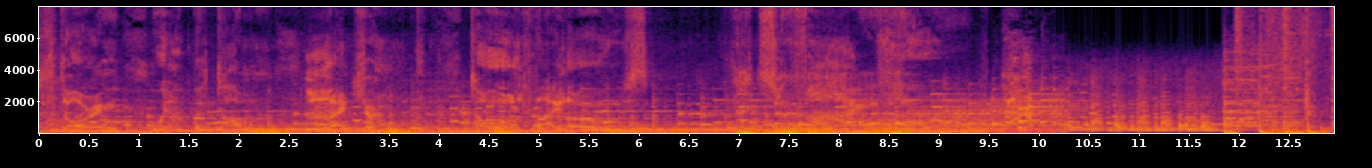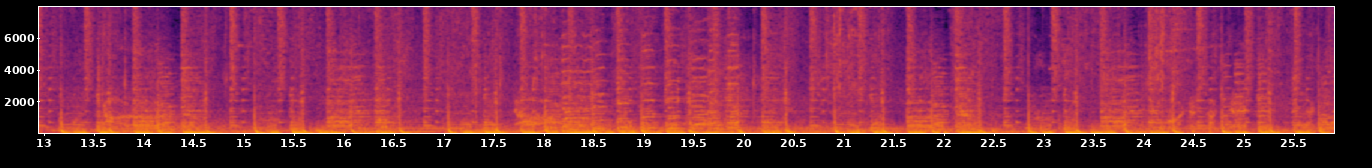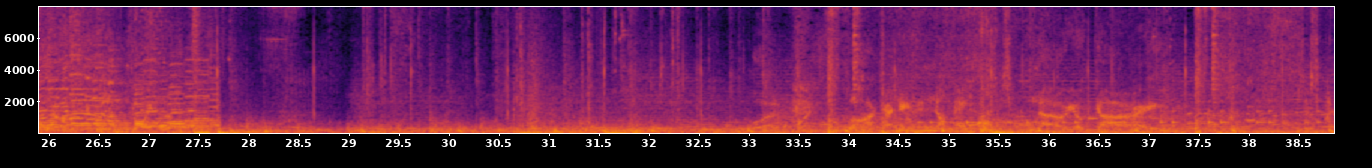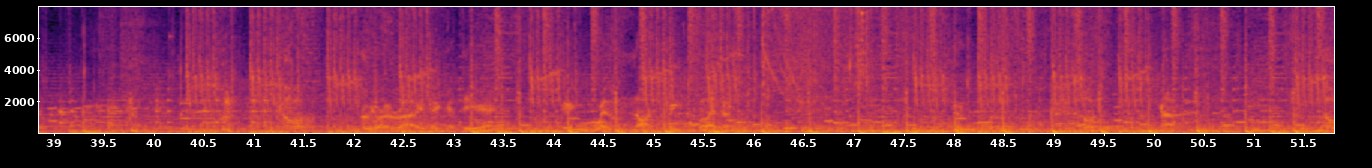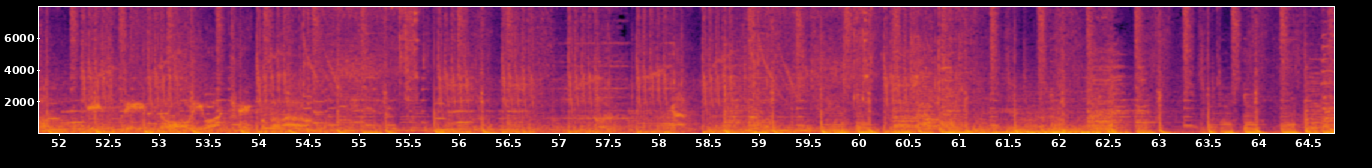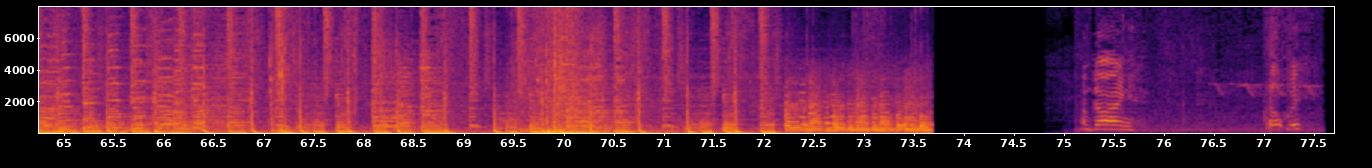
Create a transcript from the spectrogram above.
Story will become legend, told by those Bargaining nothing. I'm dying. Help me.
